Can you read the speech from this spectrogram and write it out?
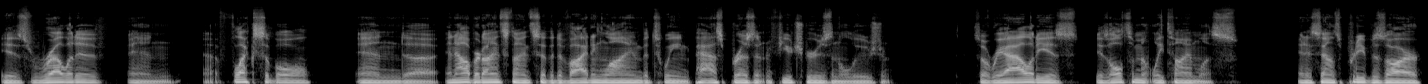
is relative and uh, flexible. And uh, and Albert Einstein said the dividing line between past, present, and future is an illusion. So reality is is ultimately timeless, and it sounds pretty bizarre,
